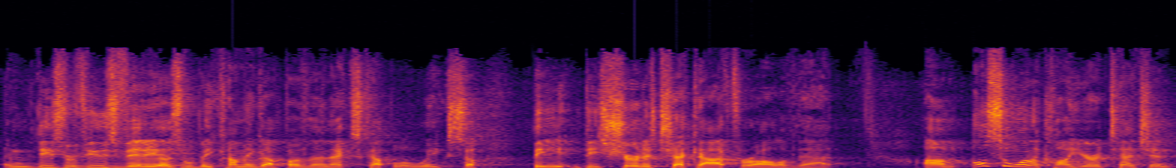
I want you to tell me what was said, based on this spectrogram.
And these reviews videos will be coming up over the next couple of weeks. So be, be sure to check out for all of that. Um, also want to call your attention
